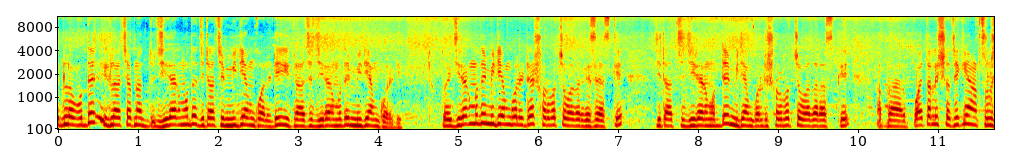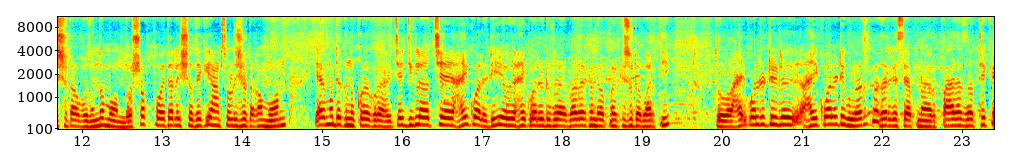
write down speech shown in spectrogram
এগুলোর মধ্যে, এগুলো হচ্ছে আপনার জিরার মধ্যে, যেটা হচ্ছে মিডিয়াম কোয়ালিটি, এগুলো হচ্ছে জিরার মধ্যে মিডিয়াম কোয়ালিটি। তো এই জিরার মধ্যে মিডিয়াম কোয়ালিটির সর্বোচ্চ বাজার গেছে আজকে। যেটা হচ্ছে জিরার মধ্যে মিডিয়াম কোয়ালিটির সর্বোচ্চ বাজার আজকে আপনার পঁয়তাল্লিশশো থেকে আটচল্লিশশো টাকা পর্যন্ত মন। দর্শক, পঁয়তাল্লিশশো থেকে আটচল্লিশশো টাকা মন। এর মধ্যে কিন্তু ক্রয় করা হয়েছে। যেগুলো হচ্ছে হাই কোয়ালিটি ওই হাই কোয়ালিটির বাজার কিন্তু আপনার কিছুটা বাড়তি। তো হাই কোয়ালিটি হাই কোয়ালিটিগুলোর বাজার গেছে আপনার পাঁচ হাজার থেকে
